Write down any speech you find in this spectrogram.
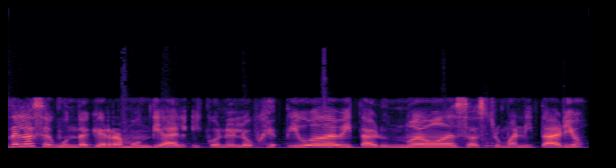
de la Segunda Guerra Mundial y con el objetivo de evitar un nuevo desastre humanitario,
